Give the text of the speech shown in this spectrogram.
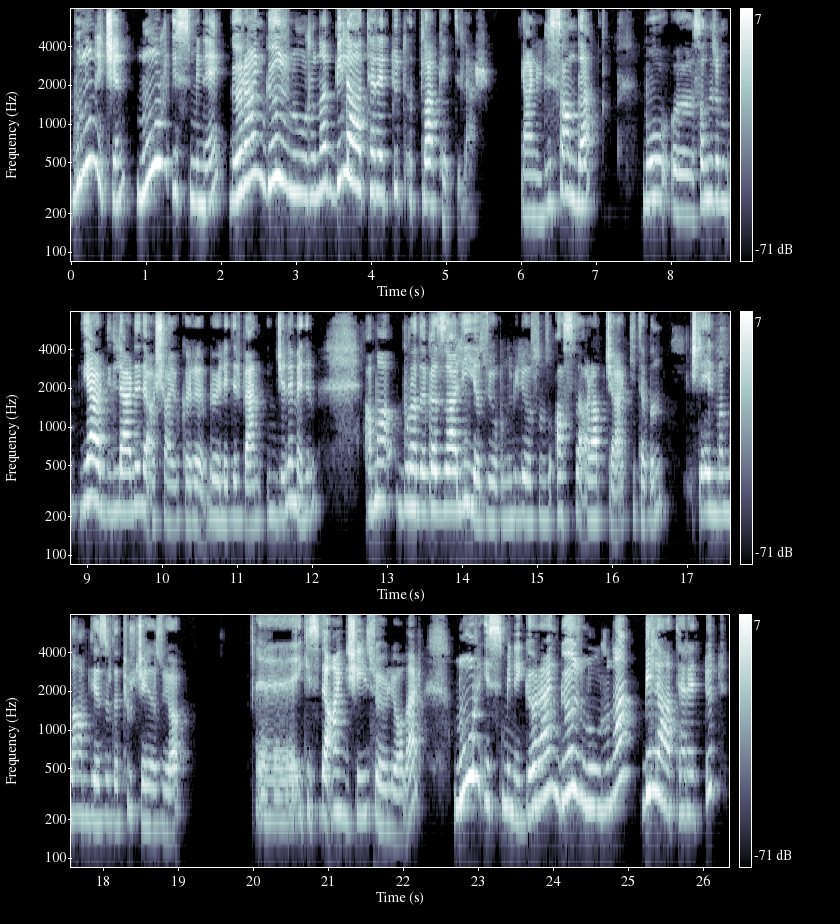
Bunun için nur ismini gören göz nuruna bila tereddüt ıtlak ettiler. Yani lisanda bu e, sanırım diğer dillerde de aşağı yukarı böyledir ben incelemedim. Ama burada Gazali yazıyor bunu biliyorsunuz aslı Arapça kitabın. İşte Elmalı Hamdi Yazır da Türkçe yazıyor. Ee, ikisi de aynı şeyi söylüyorlar. Nur ismini gören göz nuruna bila tereddüt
